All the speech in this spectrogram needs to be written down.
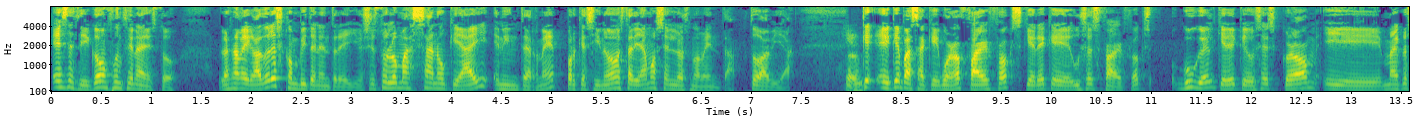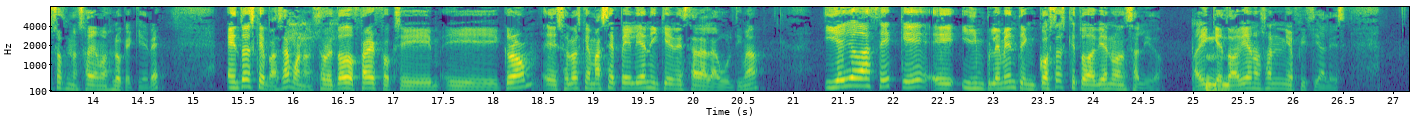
Es decir, ¿cómo funciona esto? Los navegadores compiten entre ellos. Esto es lo más sano que hay en Internet, porque si no estaríamos en los 90 todavía. ¿Qué, ¿Qué, pasa? Que bueno, Firefox quiere que uses Firefox, Google quiere que uses Chrome y Microsoft no sabemos lo que quiere. Entonces, ¿qué pasa? Bueno, sobre todo Firefox y, Chrome eh, son los que más se pelean y quieren estar a la última. Y ello hace que eh, implementen cosas que todavía no han salido, ¿vale? Y que todavía no son ni oficiales.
